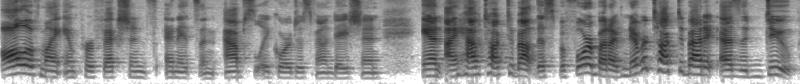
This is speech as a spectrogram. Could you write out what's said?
all of my imperfections and it's an absolutely gorgeous foundation. And I have talked about this before, but I've never talked about it as a dupe.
